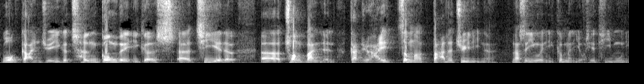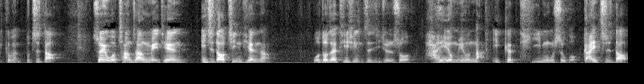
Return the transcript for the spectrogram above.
我感觉一个成功的一个呃企业的？呃，创办人感觉还这么大的距离呢？那是因为你根本有些题目你根本不知道。所以我常常每天一直到今天呢，我都在提醒自己，就是说还有没有哪一个题目是我该知道？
